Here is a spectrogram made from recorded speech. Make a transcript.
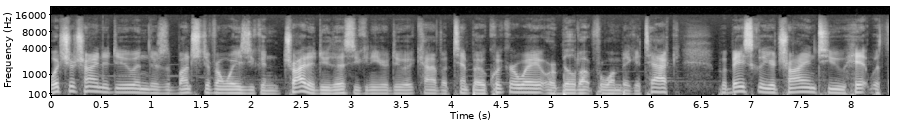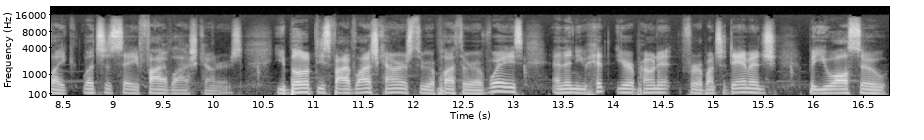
what you're trying to do, and there's a bunch of different ways you can try to do this. You can either do it kind of a tempo quicker way or build up for one big attack. But basically, you're trying to hit with, like, let's just say five lash counters. You build up these five lash counters through a plethora of ways, and then you hit your opponent for a bunch of damage, but you also,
